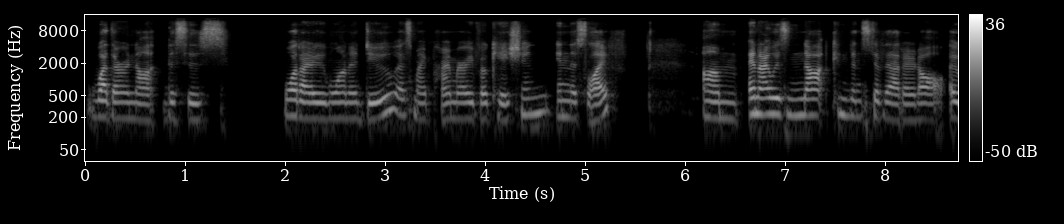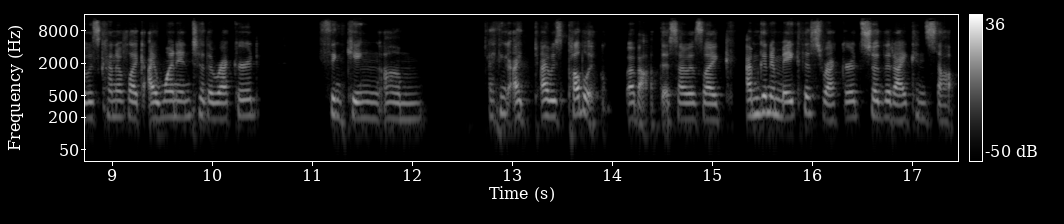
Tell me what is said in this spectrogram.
whether or not this is what I want to do as my primary vocation in this life. Um, and I was not convinced of that at all. It was kind of like I went into the record thinking, um, I think I, I was public about this. I was like, I'm going to make this record so that I can stop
